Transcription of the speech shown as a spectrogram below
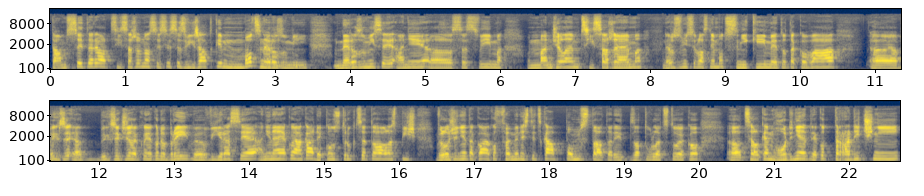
Tam si teda císařovna Sisi se zvířátky moc nerozumí. Nerozumí si ani uh, se svým manželem císařem. Nerozumí si vlastně moc s nikým. Je to taková Eh, já bych, řek, já bych řekl, že takový jako dobrý eh, výraz je ani ne jako nějaká dekonstrukce toho, ale spíš vyloženě taková jako feministická pomsta tady za tuhle tu jako eh, celkem hodně jako tradiční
